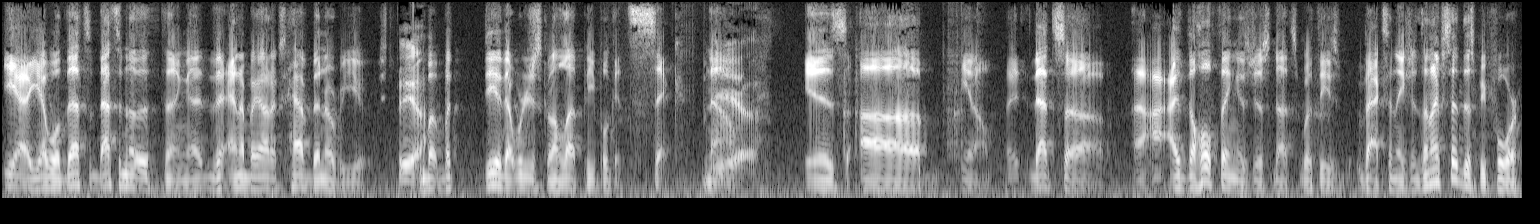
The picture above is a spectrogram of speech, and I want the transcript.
Yeah, yeah. Well, that's that's another thing. Uh, The antibiotics have been overused. Yeah. But but the idea that we're just going to let people get sick now Yeah, is, uh, you know, that's uh, I, I, the whole thing is just nuts with these vaccinations. And I've said this before.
